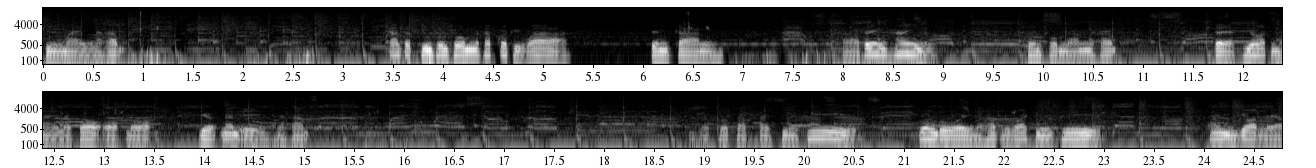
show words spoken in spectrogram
กิ่งใหม่นะครับ การตัดกิ่งชนชมนะครับก็ถือว่าเป็นการ เร่งให้ชนชมนั้นนะครับ แตกยอดใหม่แล้วก็ออกดอกเยอะนั่นเองนะครับนะครับก็ตัดไปกิ่งที่ร่วงโรยนะครับ หรือว่ากิ่งที่ไม่มียอดแล้ว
